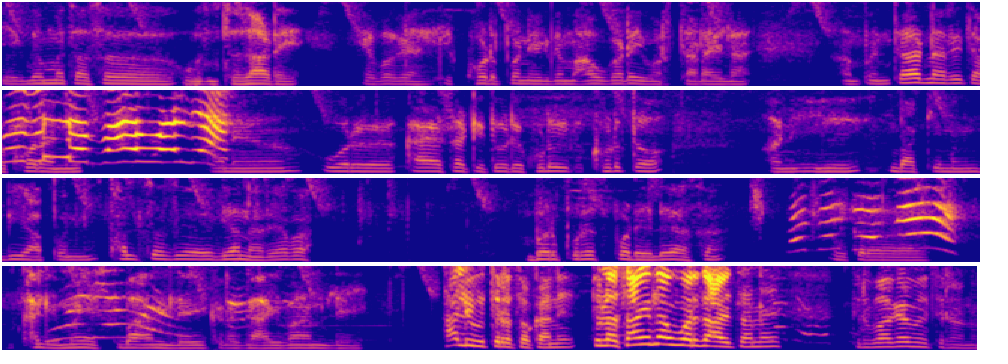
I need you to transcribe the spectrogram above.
एकदमच असं उंच झाड आहे. हे बघा हे खोड पण एकदम अवघड आहे वर चढायला. आपण चढणार आहे त्या खोडाने. आणि वर कायासाठी थोडे खुड खुडतो. आणि बाकी मग बी आपण खालचंच घेणार आहे बा. भरपूरच पडेल आहे असं. इकडं खाली म्हैस बांधले इकडं गाय बांधले. खाली उतरतो का नाही? तुला सांगितलं वर जायचं नाही. तर बघा मित्रांनो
